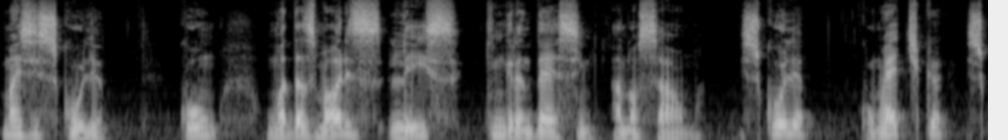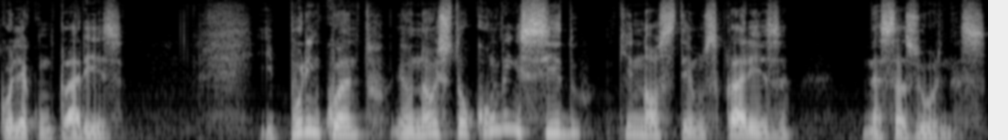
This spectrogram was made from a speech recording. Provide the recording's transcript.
mas escolha com uma das maiores leis que engrandecem a nossa alma. Escolha com ética, escolha com clareza. E por enquanto, eu não estou convencido que nós temos clareza nessas urnas.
